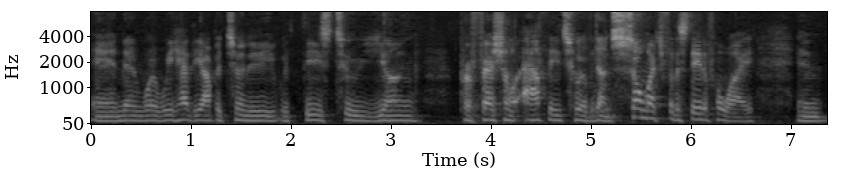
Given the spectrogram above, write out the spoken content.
And then when we had the opportunity with these two young professional athletes who have done so much for the state of Hawaii, and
